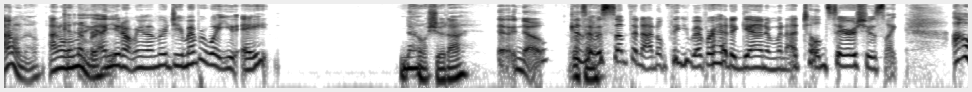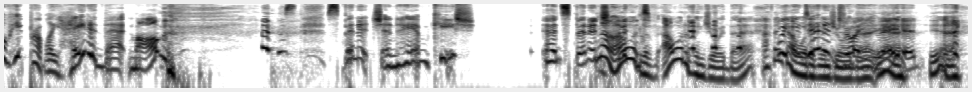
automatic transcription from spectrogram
I don't know. I don't remember. You don't remember? Do you remember what you ate? no, should I? Uh, no, because it was something I don't think you've ever had again. And when I told Sarah, she was like, "Oh, he probably hated that, Mom." Spinach and ham quiche. Had spinach. No, in I would have. I would have enjoyed that. I think Well, I would have enjoyed enjoy that. You yeah. ate it. Yeah.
